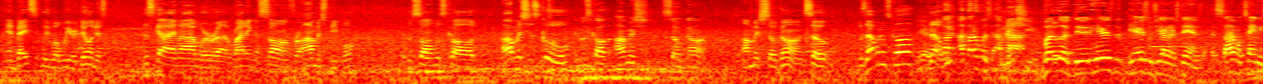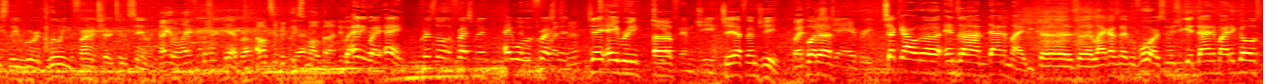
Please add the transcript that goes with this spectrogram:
And basically, what we were doing is this guy and I were uh, writing a song for Amish people. The song was called Amish is Cool, It was called Amish So Gone. Amish So Gone. So, was that what it was called? Yeah. no, I thought, I thought it was I Nah. miss you. But look, dude, here's the here's what you gotta understand. Simultaneously, we were gluing the furniture to the ceiling. Can I get a light from here? Yeah, bro. I don't typically Yeah. smoke, but I do. But anyway, hey, Kristo the freshman, A Will the the freshman, freshman. J Avery of GFMG. JFMG. But, but uh, J Avery. check out uh, Enzyme Dynamite because, uh, like I said before, as soon as you get dynamite, it goes.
